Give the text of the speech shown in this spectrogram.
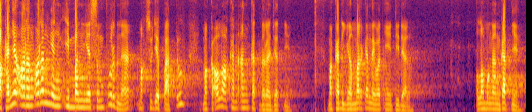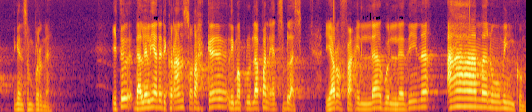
Makanya orang-orang yang imannya sempurna, maksudnya patuh, maka Allah akan angkat derajatnya. Maka digambarkan lewatnya tidak. Allah mengangkatnya dengan sempurna. Itu dalilnya ada di Quran surah ke-58 ayat 11. Yarfa'illahu alladhina amanu minkum.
